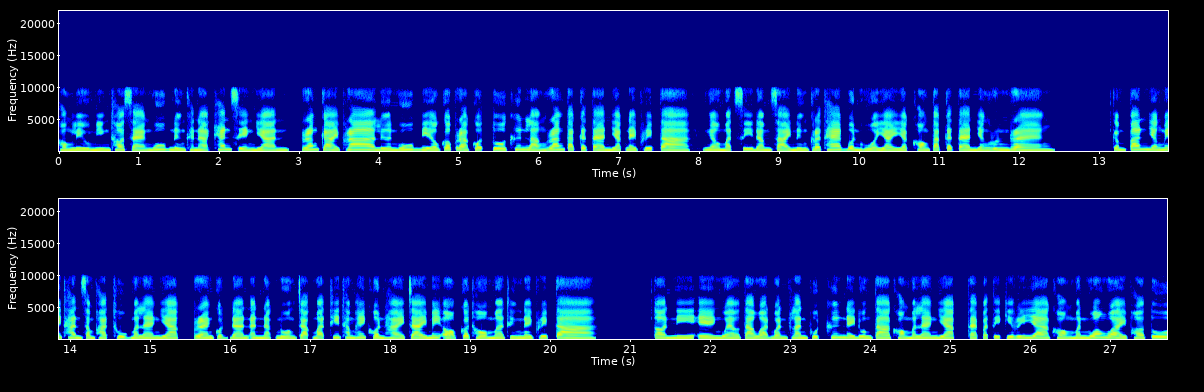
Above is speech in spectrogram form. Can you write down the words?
ของหลิวหมิงทอแสงวูบหนึ่งขณะแค่นเสียงหยัน ร่างกายพร่าเลือนวูบเดียวก็ปรากฏตัวขึ้นหลังร่างตั๊กแตนยักษ์ในพริบตา เงาหมัดสีดำสายหนึ่งกระแทกบนหัวใหญ่ยักษ์ของตั๊กแตนอย่างรุนแรง กำปั้นยังไม่ทันสัมผัสถูกแมลงยักษ์ แรงกดดันอันหนักหน่วงจากหมัดที่ทำให้คนหายใจไม่ออกก็โถมมาถึงในพริบตา ตอนนี้เองแววตาหวาดหวั่นพลันผุดขึ้นในดวงตาของแมลงยักษ์ แต่ปฏิกิริยาของมันว่องไวพอตัว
